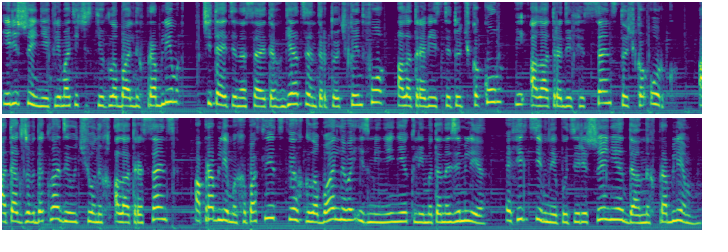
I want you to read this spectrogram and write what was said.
и решении климатических глобальных проблем читайте на сайтах geocenter.info, allatravesti.com и allatradefisscience.org а также в докладе ученых АЛЛАТРА Science о проблемах и последствиях глобального изменения климата на Земле, эффективные пути решения данных проблем.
